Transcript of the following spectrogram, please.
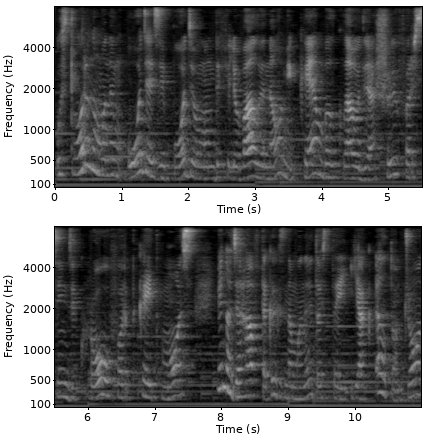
У створеному ним одязі подіумом дефілювали Наомі Кембл, Клаудія Шифер, Сінді Кроуфорд, Кейт Мос. Він одягав таких знаменитостей, як Елтон Джон,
